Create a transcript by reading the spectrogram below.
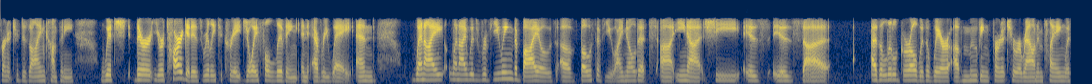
furniture design company which their your target is really to create joyful living in every way. And when I when I was reviewing the bios of both of you, I know that uh, Ina she is is uh, as a little girl was aware of moving furniture around and playing with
